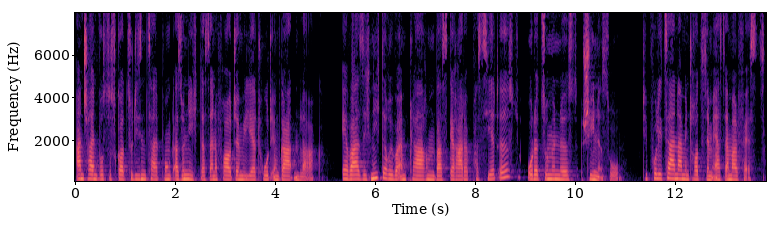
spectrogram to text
Anscheinend wusste Scott zu diesem Zeitpunkt also nicht, dass seine Frau Jamilia tot im Garten lag. Er war sich nicht darüber im Klaren, was gerade passiert ist, oder zumindest schien es so. Die Polizei nahm ihn trotzdem erst einmal fest.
